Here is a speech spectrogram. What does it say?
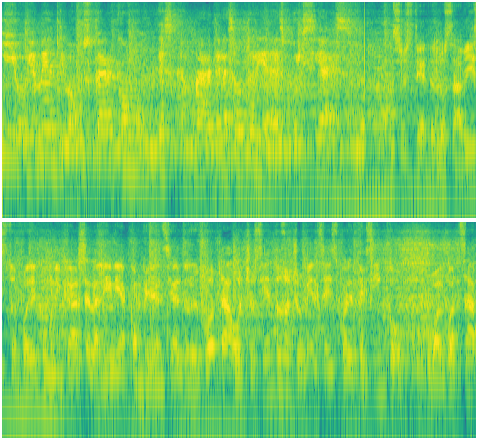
y obviamente va a buscar cómo escapar de las autoridades policiales. Si usted los ha visto, puede comunicarse a la línea confidencial de OIJ 808-645 o al WhatsApp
